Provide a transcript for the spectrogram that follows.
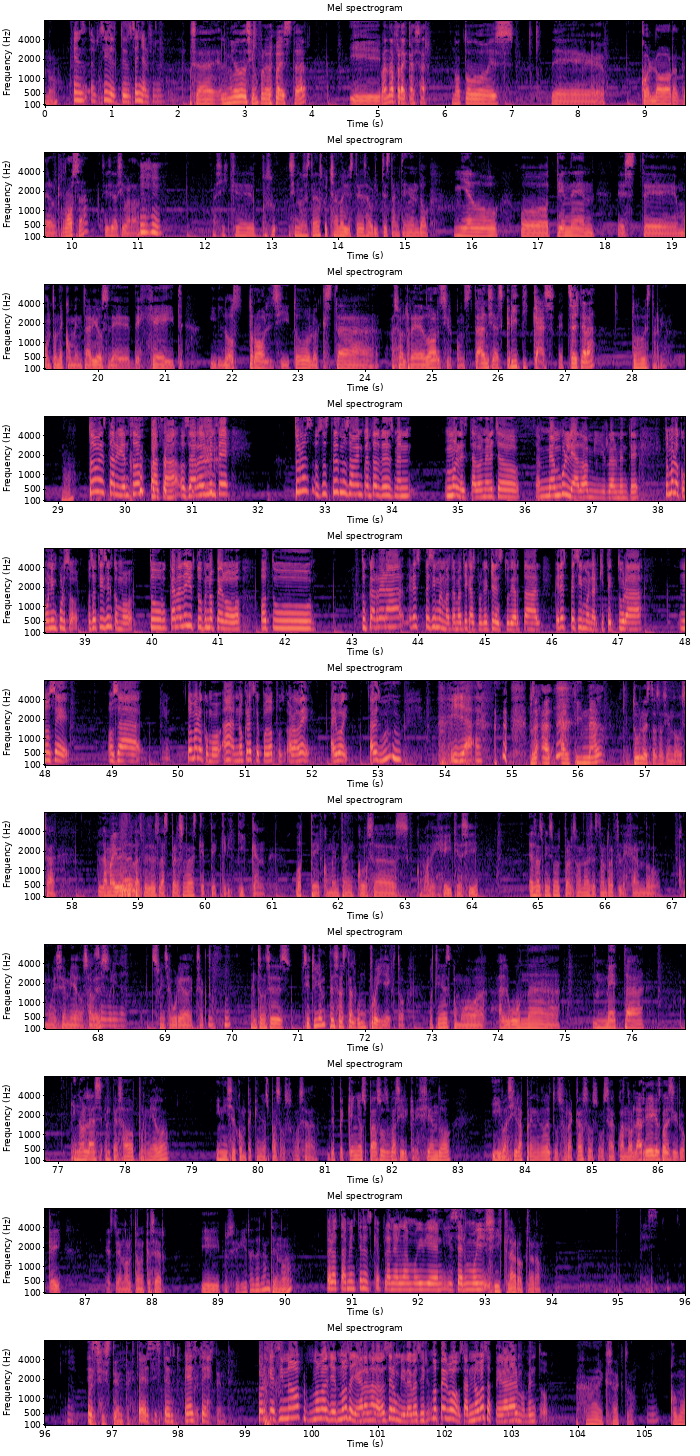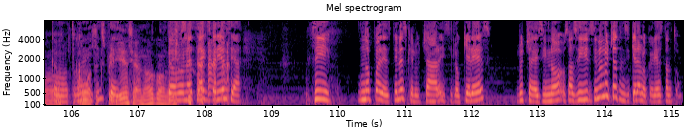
¿no? En- sí, te enseña al final. O sea, el miedo siempre va a estar y van a fracasar. No todo es de color de rosa, sí, sí, así, ¿verdad? Ujú. Así que, pues, si nos están escuchando y ustedes ahorita están teniendo miedo o tienen este un montón de comentarios de, de hate y los trolls y todo lo que está a su alrededor, circunstancias, críticas, etcétera, todo va a estar bien, ¿no? Todo va a estar bien, todo pasa. O sea, realmente, tú no- ustedes no saben cuántas veces me han molestado, me han echado, o sea, me han bulleado a mí realmente. Tómalo como un impulso. O sea, te dicen como, tu canal de YouTube no pegó, o tu, tu carrera, eres pésimo en matemáticas porque quieres estudiar tal, eres pésimo en arquitectura, no sé. O sea, tómalo como, ah, no crees que puedo, pues ahora ve, ahí voy, ¿sabes? Y ya. Sea, al, al final tú lo estás haciendo. O sea, la mayoría de las veces las personas que te critican o te comentan cosas como de hate y así, esas mismas personas están reflejando como ese miedo, ¿sabes? seguridad. Su inseguridad, exacto. Entonces, si tú ya empezaste algún proyecto o tienes como alguna meta y no la has empezado por miedo, inicia con pequeños pasos. O sea, de pequeños pasos vas a ir creciendo y vas a ir aprendiendo de tus fracasos. O sea, cuando la riegues vas a decir, ok, esto ya no lo tengo que hacer. Y pues seguir adelante, ¿no? Pero también tienes que planearla muy bien y ser muy Sí, claro, claro. Es- Persistente. persistente. Este. Persistente. Porque si no, pues, no vas, a- no vas a llegar a nada. Vas a hacer un video y vas a decir, no pegó. O sea, no vas a pegar al momento. Ajá, exacto. Como, Como tú me como tu experiencia, ¿no? Como Como nuestra experiencia. Sí, no puedes. Tienes que luchar y si lo quieres, lucha. Y si no, o sea, si, si no luchas, ni siquiera lo querías tanto.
